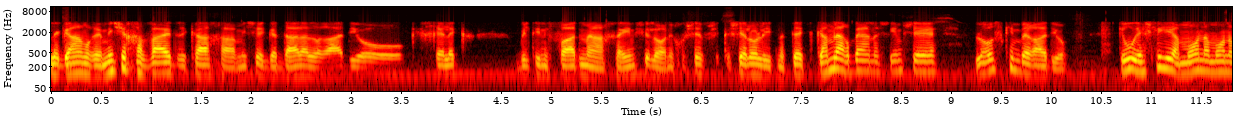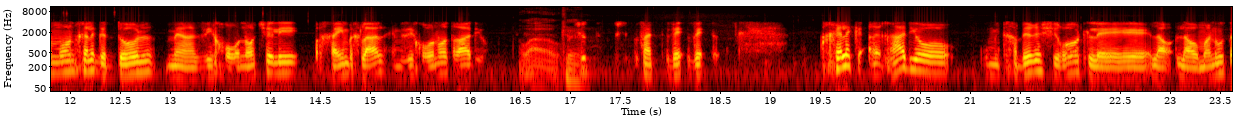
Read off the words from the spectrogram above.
לגמרי. מי שחווה את זה ככה, מי שגדל על רדיו כחלק בלתי נפרד מהחיים שלו, אני חושב שקשה לו להתנתק. גם להרבה אנשים שלא עוסקים ברדיו. תראו, יש לי המון המון המון, חלק גדול מהזיכרונות שלי בחיים בכלל, הם זיכרונות רדיו. וואו. כן. פשוט, רדיו, הוא מתחבר ישירות ל, לא, לאומנות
